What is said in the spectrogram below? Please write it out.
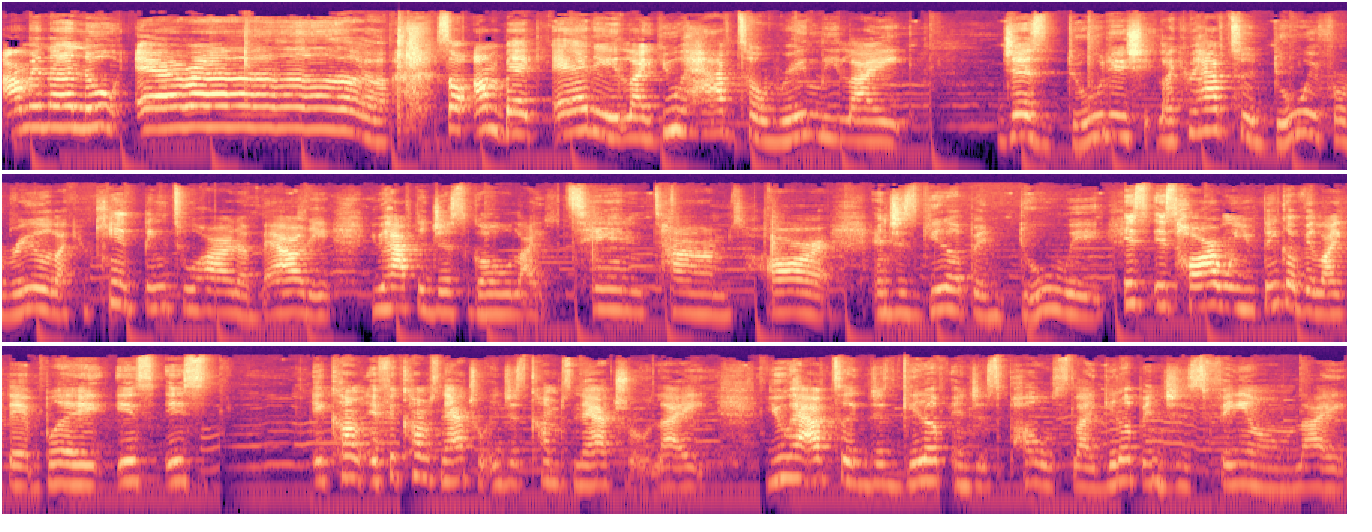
I'm in a new era. So I'm back at it. Like you have to really like just do this shit. like you have to do it for real like you can't think too hard about it you have to just go like 10 times hard and just get up and do it it's it's hard when you think of it like that but it's it's it come if it comes natural it just comes natural like you have to just get up and just post like get up and just film like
